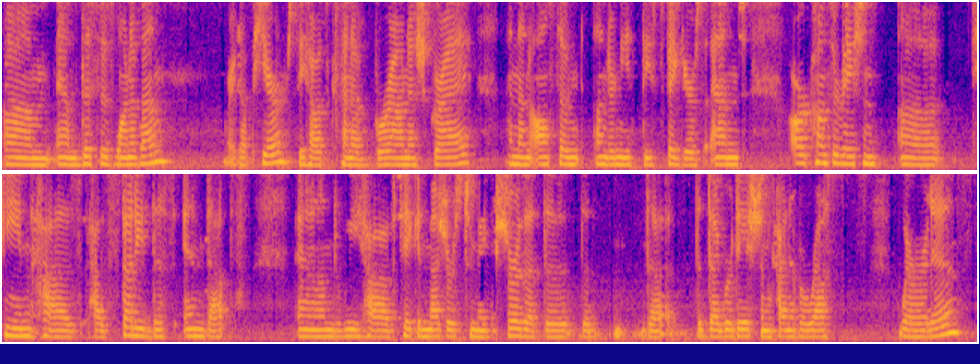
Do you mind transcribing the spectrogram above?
Um, and this is one of them right up here. See how it's kind of brownish gray? And then also underneath these figures. And our conservation uh, team has, has studied this in depth and we have taken measures to make sure that the, the, the, the degradation kind of arrests where it is.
